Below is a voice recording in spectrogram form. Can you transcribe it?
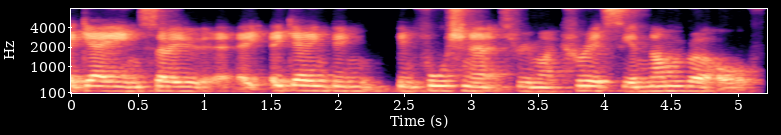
again. So again, been been fortunate through my career to see a number of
